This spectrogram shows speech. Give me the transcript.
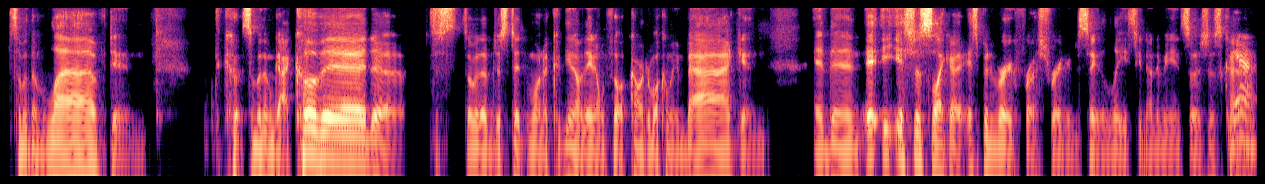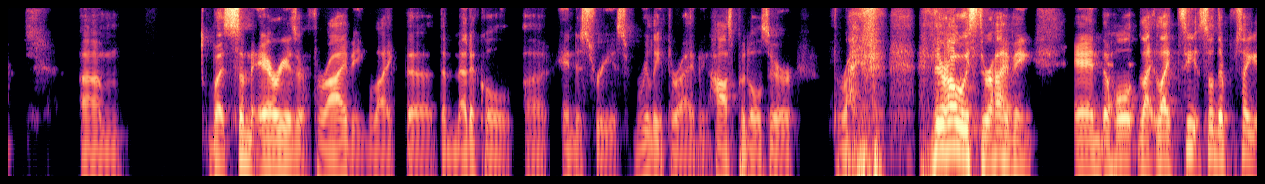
some of them left, and some of them got COVID. Uh, just some of them just didn't want to, you know, they don't feel comfortable coming back, and and then it, it- it's just like a, it's been very frustrating to say the least. You know what I mean? So it's just kind of um but some areas are thriving like the the medical uh, industry is really thriving hospitals are thriving they're always thriving and the whole like like see so the so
